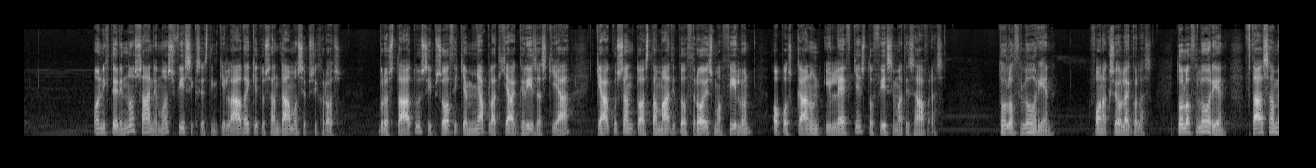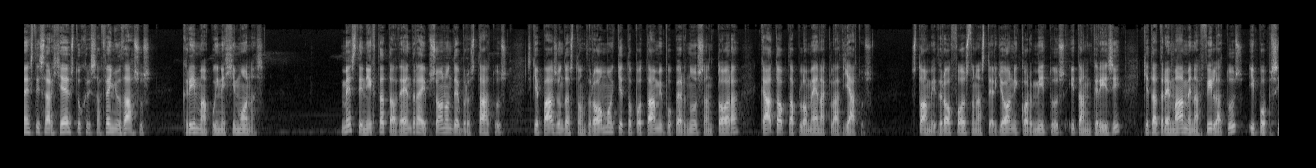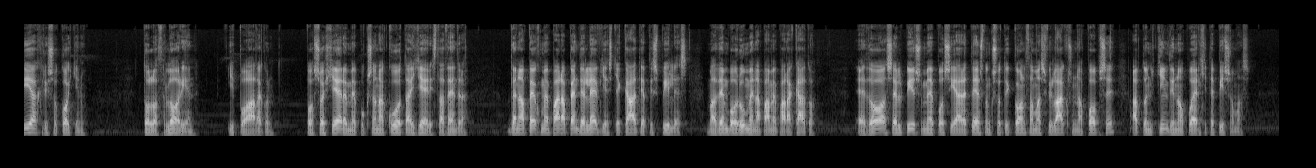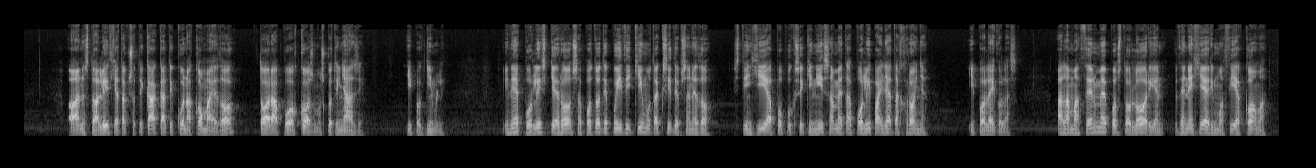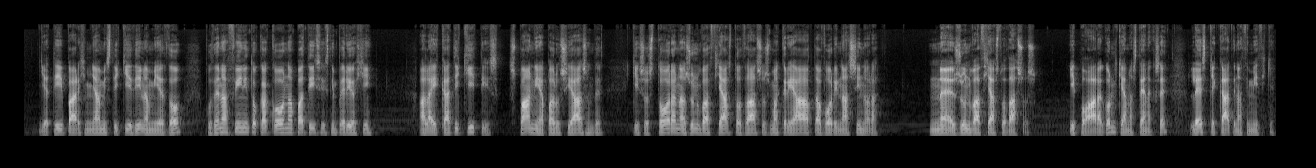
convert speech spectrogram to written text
Ο νυχτερινός άνεμος φύσηξε στην κοιλάδα και τους αντάμωσε ψυχρός. Μπροστά τους υψώθηκε μια πλατιά γκρίζα σκιά και άκουσαν το ασταμάτητο θρόισμα φύλων όπως κάνουν οι λεύκες στο φύσιμα της άβρας. Το Λοθλόριεν, φώναξε ο Λέγκολας. Το Λοθλόριεν, φτάσαμε στις αρχές του χρυσαφένιου δάσους. Κρίμα που είναι χειμώνας. Μες στη νύχτα τα δέντρα υψώνονται μπροστά τους, σκεπάζοντας τον δρόμο και το ποτάμι που περνούσαν τώρα κάτω από τα πλωμένα κλαδιά τους. Στο αμυδρό φως των αστεριών η κορμή τους ήταν γκρίζη και τα τρεμάμενα φύλλα τους υποψία χρυσοκόκκινου. Το Λοθλόριεν, είπε ο Άραγον. Πόσο χαίρομαι που ξανακούω τα γέρι στα δέντρα. Δεν απέχουμε παρά πέντε λεύγες και κάτι από τις πύλες, μα δεν μπορούμε να πάμε παρακάτω. Εδώ ας ελπίσουμε πως οι αρετές των ξωτικών θα μας φυλάξουν απόψε από τον κίνδυνο που έρχεται πίσω μας. Αν στα αλήθεια τα ξωτικά κατοικούν ακόμα εδώ, τώρα που ο κόσμος σκοτεινιάζει, είπε ο Γκίμλι. Είναι πολύς καιρός από τότε που οι δικοί μου ταξίδεψαν εδώ, στην γη από που ξεκινήσαμε τα πολύ παλιά τα χρόνια, είπε ο Λέγκολας. Αλλά μαθαίνουμε πως το Λόριεν δεν έχει ερημωθεί ακόμα, γιατί υπάρχει μια μυστική δύναμη εδώ που δεν αφήνει το κακό να πατήσει στην περιοχή. Αλλά οι κάτοικοί της σπάνια παρουσιάζονται και ίσως τώρα να ζουν βαθιά στο δάσος μακριά από τα βορεινά σύνορα. Ναι, ζουν βαθιά στο δάσος, είπε ο Άραγκον και αναστέναξε, λες και κάτι να θυμήθηκε.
